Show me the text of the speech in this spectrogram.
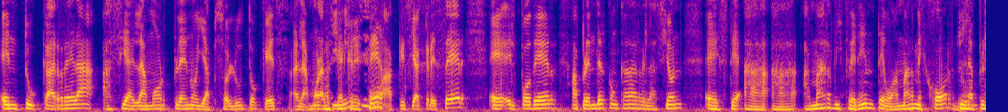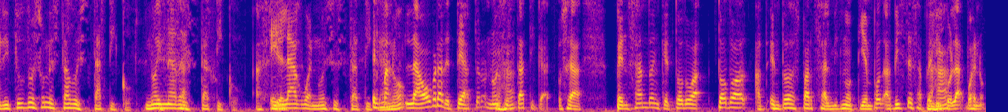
en tu carrera hacia el amor pleno y absoluto, que es el amor a ti mismo, crecer. a que sea crecer, eh, el poder aprender con cada relación este, a, amar diferente o amar mejor. La plenitud no es un estado estático, no hay nada estático el agua no es estática, es más, ¿no? La obra de teatro no es estática. O sea, pensando en que todo, todo en todas partes al mismo tiempo. ¿Viste esa película? Bueno,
